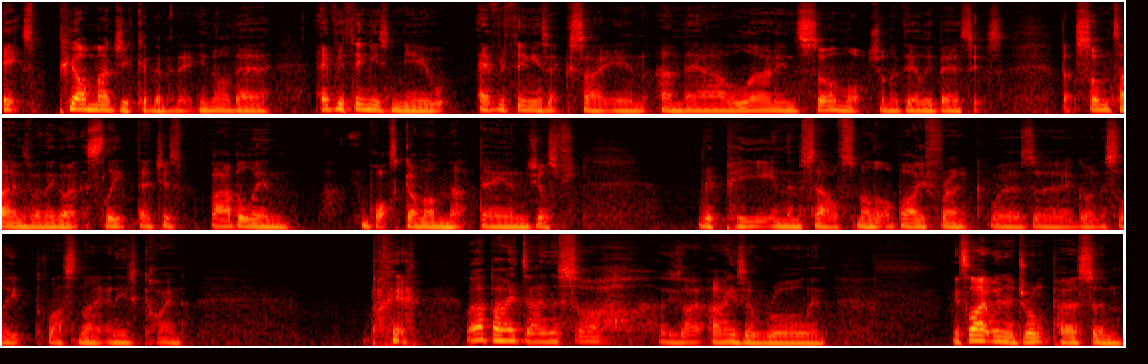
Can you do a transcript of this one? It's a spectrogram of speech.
it's pure magic at the minute. You know, they're everything is new, everything is exciting, and they are learning so much on a daily basis that sometimes when they're going to sleep, they're just babbling what's gone on that day and just repeating themselves. My little boy Frank was uh, going to sleep last night and he's going, bye bye, dinosaur. His eyes are rolling. It's like when a drunk person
